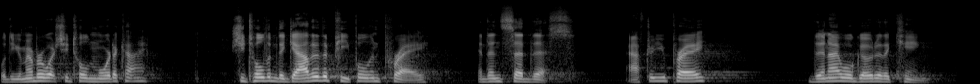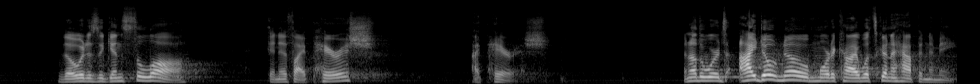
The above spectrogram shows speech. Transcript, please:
Well, do you remember what she told Mordecai? She told him to gather the people and pray, and then said this After you pray, then I will go to the king, though it is against the law, and if I perish, I perish. In other words, I don't know, Mordecai, what's going to happen to me.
